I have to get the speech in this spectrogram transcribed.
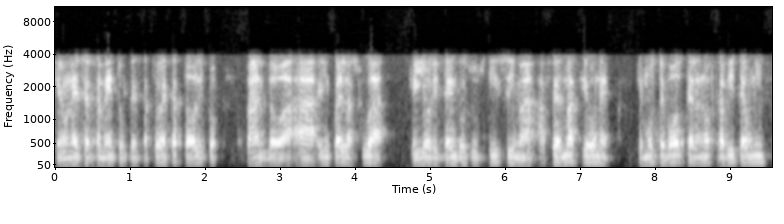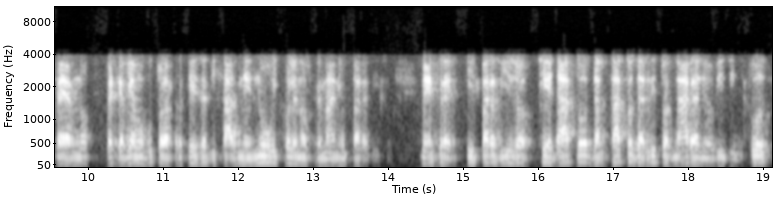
che non è certamente un pensatore cattolico, quando ha, in quella sua, che io ritengo giustissima, affermazione che molte volte la nostra vita è un inferno perché abbiamo avuto la pretesa di farne noi con le nostre mani un paradiso, mentre il paradiso ci è dato dal fatto del ritornare alle origini. Tu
